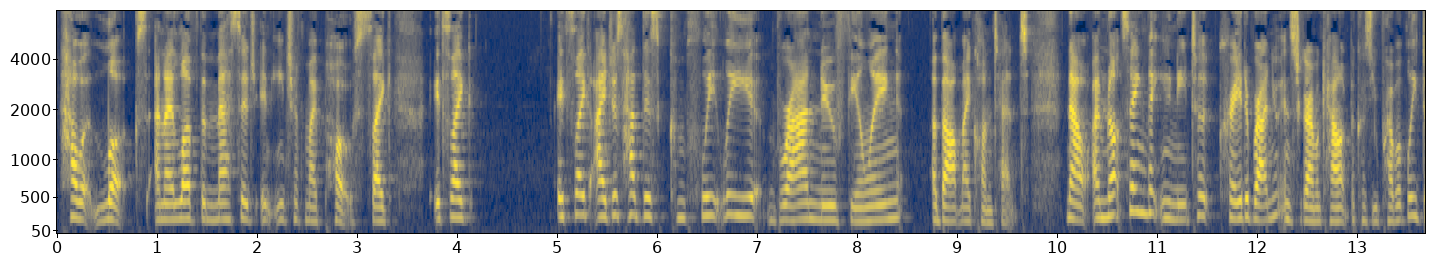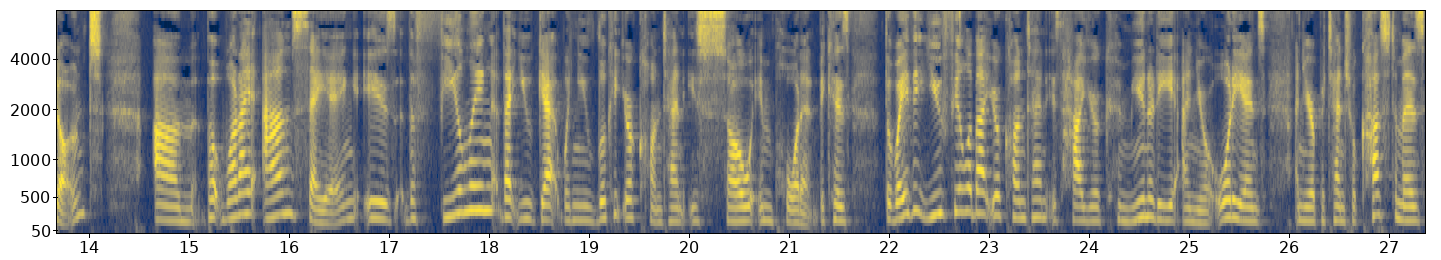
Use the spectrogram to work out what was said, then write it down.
how it looks and I love the message in each of my posts. Like, it's like, it's like I just had this completely brand new feeling about my content. Now, I'm not saying that you need to create a brand new Instagram account because you probably don't. Um, but what I am saying is the feeling that you get when you look at your content is so important because the way that you feel about your content is how your community and your audience and your potential customers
